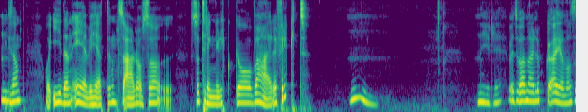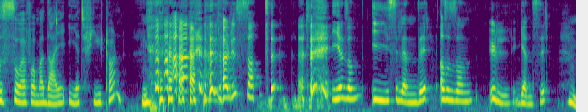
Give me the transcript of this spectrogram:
mm. ikke sant? Og i den evigheten så er det også Så trenger det ikke å være frykt. Mm. Nydelig. Vet du hva, når jeg lukka øynene, så så jeg for meg deg i et fyrtårn. Der du satt i en sånn islender, altså sånn ullgenser, mm.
